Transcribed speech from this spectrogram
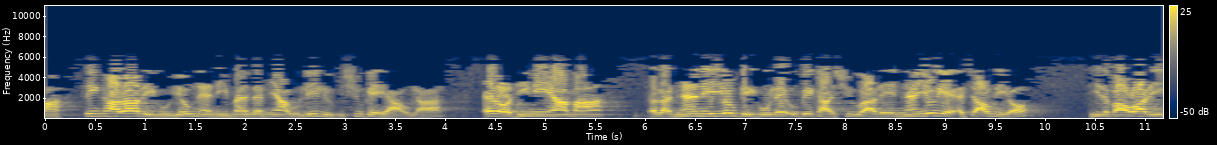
မှာသင်္ခါရတွေကိုယုံနဲ့နေမှန်သမျှကိုလေးလူရှုခဲ့ရအောင်လားအဲ့တော့ဒီနေရာမှာဟလာနံနေရုပ်တွေကိုလည်းဥပိ္ပခာရှုရတယ်နံရုပ်ရဲ့အကြောင်းတွေရောဒီတဘာဝတွေ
